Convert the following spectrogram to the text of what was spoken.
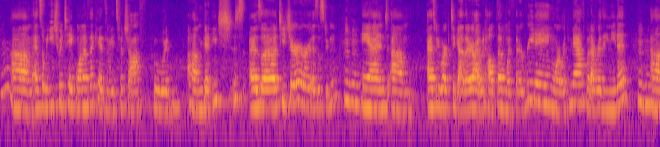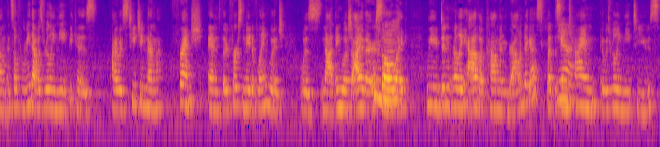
Hmm. Um, and so we each would take one of the kids and we'd switch off who would um, get each as a teacher or as a student. Mm-hmm. And um, as we worked together, I would help them with their reading or with math, whatever they needed. Mm-hmm. Um, and so for me, that was really neat because I was teaching them French, and their first native language was not English either. Mm-hmm. So like we didn't really have a common ground, I guess. But at the same yeah. time, it was really neat to use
